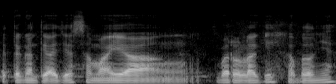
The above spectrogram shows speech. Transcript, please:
Kita ganti aja sama yang baru lagi kabelnya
